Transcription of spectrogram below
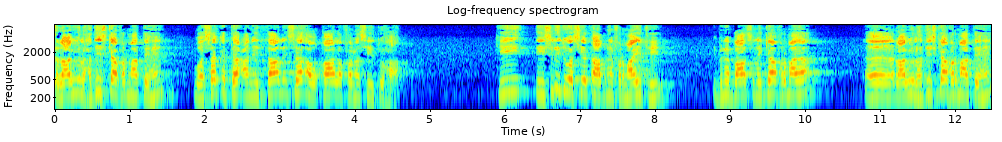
راوی الحدیث کیا فرماتے ہیں؟ وہ سکت انصالث اوقال فنسی کی تیسری جو وصیت آپ نے فرمائی تھی، ابن عباس نے کیا فرمایا؟ راوی الحدیث کیا فرماتے ہیں؟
